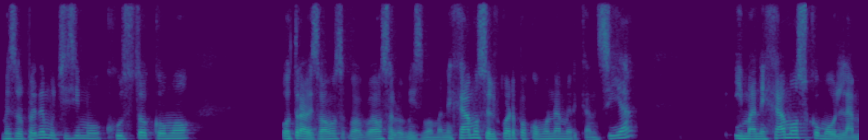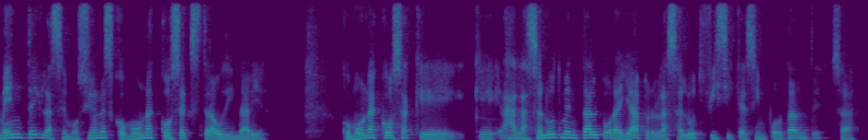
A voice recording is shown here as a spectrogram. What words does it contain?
Me sorprende muchísimo justo como, otra vez, vamos, vamos a lo mismo, manejamos el cuerpo como una mercancía y manejamos como la mente y las emociones como una cosa extraordinaria, como una cosa que, que ah, la salud mental por allá, pero la salud física es importante. O sea,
